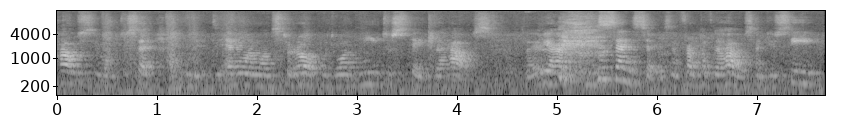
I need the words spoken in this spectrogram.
house you want to sell, anyone wants to rob would want, need to stake the house. So if you have these sensors in front of the house and you see,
